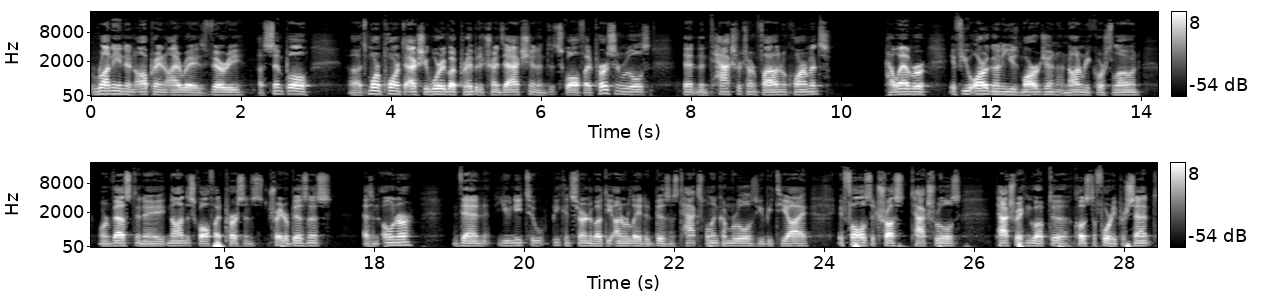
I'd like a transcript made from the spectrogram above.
running and operating an IRA is very uh, simple. Uh, it's more important to actually worry about prohibited transaction and disqualified person rules than, than tax return filing requirements. However, if you are going to use margin, a non recourse loan, or invest in a non disqualified person's trade or business as an owner, then you need to be concerned about the unrelated business taxable income rules, UBTI. It follows the trust tax rules. Tax rate can go up to close to 40%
